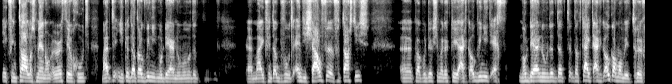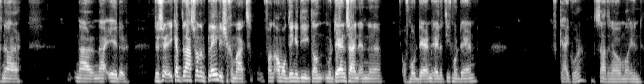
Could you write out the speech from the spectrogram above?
ik vind Tallest Man on Earth heel goed. Maar je kunt dat ook weer niet modern noemen. Want dat, maar ik vind ook bijvoorbeeld Andy Shaw fantastisch qua productie. Maar dat kun je eigenlijk ook weer niet echt modern noemen. Dat, dat, dat kijkt eigenlijk ook allemaal weer terug naar naar, eerder. Dus uh, ik heb laatst wel een playlistje gemaakt van allemaal dingen die ik dan modern zijn en, uh, of modern, relatief modern. Even kijken hoor, wat staat er nou allemaal in?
